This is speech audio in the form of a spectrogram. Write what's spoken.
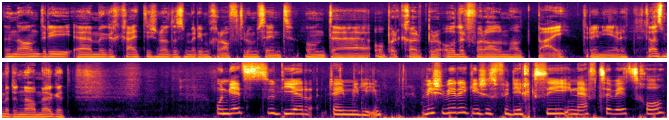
eine andere äh, Möglichkeit ist noch, dass wir im Kraftraum sind und äh, Oberkörper oder vor allem halt Bein trainieren, dass wir dann auch mögen. Und jetzt zu dir, Jamie Lee. Wie schwierig ist es für dich gewesen, in FCW zu kommen?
